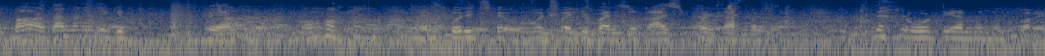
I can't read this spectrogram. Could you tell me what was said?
ചുമ്മാ വർത്താൻ പറഞ്ഞിരിക്കും. ഒരു ചെ- ഒരു വലിയ പരിസരം കാശിപ്പെട്ട വോട്ട് ചെയ്യണം എന്നൊക്കെ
